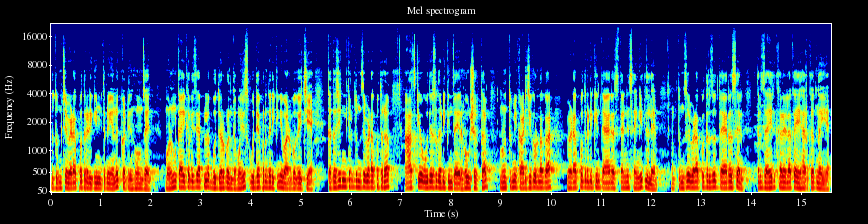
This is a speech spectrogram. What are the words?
तर तुमच्या वेळापत्र ठिकाणी मित्रांनो येणं कठीण होऊन जाईल. म्हणून काय करायचं आहे आपल्याला बुधवारपर्यंत म्हणजेच उद्यापर्यंत ठिकाणी वाट बघायची आहे. कदाचित मित्रांनो तुमचं वेळापत्र आज किंवा उद्यासुद्धा डिकीन जाहीर होऊ शकतं. म्हणून तुम्ही काळजी करू नका. वेळापत्र डिकीन तयार असं त्यांनी सांगितलेलं आहे. आणि तुमचं वेळापत्र जर तयार असेल तर जाहीर करायला काही हरकत नाही आहे.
